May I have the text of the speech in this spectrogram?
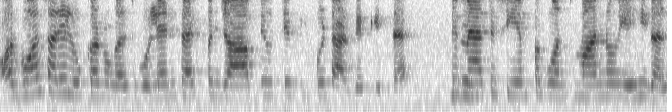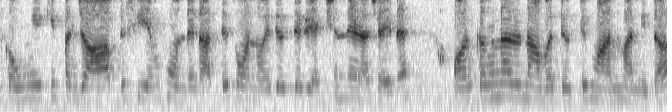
ਔਰ ਬਹੁਤ ਸਾਰੇ ਲੋਕਾਂ ਨੂੰ ਗਲਤ ਬੋਲਿਆ। ਇਨਫੈਕਟ ਪੰਜਾਬ ਦੇ ਉੱਤੇ ਬਿਲਕੁਲ ਟਾਰਗੇਟ ਕੀਤਾ ਹੈ। ਤੇ। ਮੈਂ ਤੇ ਸੀਐਮ ਭਗਵੰਤ ਮਾਨ ਨੂੰ ਵੀ ਇਹੀ ਗੱਲ ਕਹੂੰਗੀ ਕਿ ਪੰਜਾਬ ਦੇ ਸੀਐਮ ਹੋਣ ਦੇ ਨਾਤੇ ਤੁਹਾਨੂੰ ਇਹਦੇ ਉੱਤੇ ਰਿਐਕਸ਼ਨ ਦੇਣਾ ਚਾਹੀਦਾ ਹੈ ਔਰ ਕੰਗਨਾ ਰਣਾਵਤ ਦੇ ਉੱਤੇ ਮਾਨਹਾਨੀ ਦਾ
